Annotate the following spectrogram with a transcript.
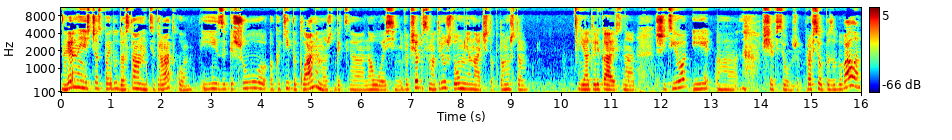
Наверное, я сейчас пойду достану тетрадку и запишу какие-то планы, может быть, э, на осень. Вообще посмотрю, что у меня начато, потому что я отвлекаюсь на шитье и а, вообще все уже, про все позабывала.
